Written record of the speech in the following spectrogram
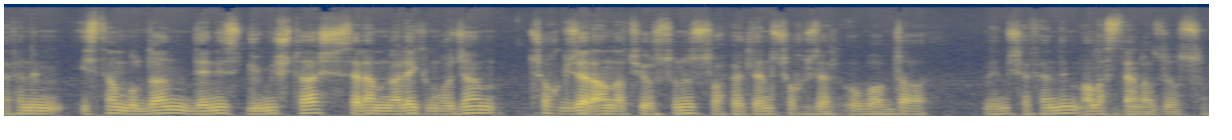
Efendim İstanbul'dan Deniz Gümüştaş. Selamun Aleyküm hocam. Çok güzel anlatıyorsunuz. Sohbetleriniz çok güzel o babda demiş efendim. Allah sizden razı olsun.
